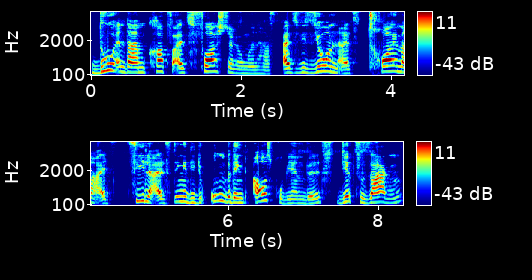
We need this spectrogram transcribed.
du in deinem Kopf als Vorstellungen hast, als Visionen, als Träume, als Ziele, als Dinge, die du unbedingt ausprobieren willst, dir zu sagen,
